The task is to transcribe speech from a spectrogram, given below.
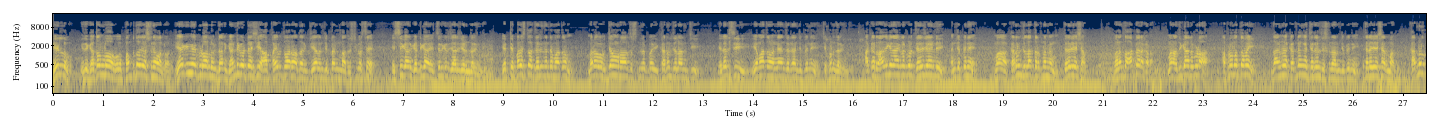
నీళ్ళు ఇది గతంలో ఒక పంపుతో చేసుకునే వాళ్ళు. ఏకంగా ఇప్పుడు వాళ్ళు దాన్ని గండి కొట్టేసి ఆ పైప్ ద్వారా దానికి చేయాలని చెప్పాను మా దృష్టికి వస్తే ఎస్సీ గారు గట్టిగా హెచ్చరికలు జారీ చేయడం జరిగింది. ఎట్టి పరిస్థితులు జరిగిందంటే మాత్రం మరో ఉద్యమం రావాల్సి వస్తుంది కర్నూలు జిల్లా నుంచి ఎల్ఎల్సి ఏమాత్రం అన్యాయం జరిగిందని చెప్పి చెప్పడం జరిగింది. అక్కడ రాజకీయ నాయకులకు కూడా తెలియజేయండి అని చెప్పి మా కర్నూలు జిల్లా తరఫున మేము తెలియజేశాం. వాళ్ళంతా ఆపారు అక్కడ. మన అధికారులు కూడా అప్రమత్తమై దాని మీద కఠినంగా చర్యలు తీసుకున్నారని చెప్పి తెలియజేశారు మాకు. కర్నూలు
